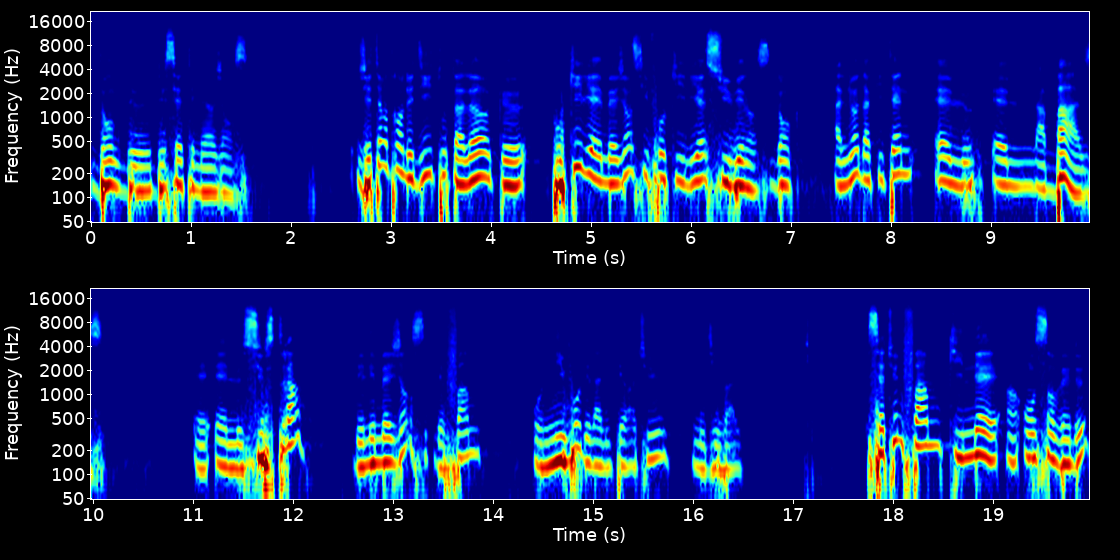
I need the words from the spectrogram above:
de, cette émergence. J'étais en train de dire tout à l'heure que pour qu'il y ait émergence, il faut qu'il y ait surveillance. Donc, l'Union d'Aquitaine est, la base, est, le substrat de l'émergence des femmes au niveau de la littérature médiévale. C'est une femme qui naît en 1122,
